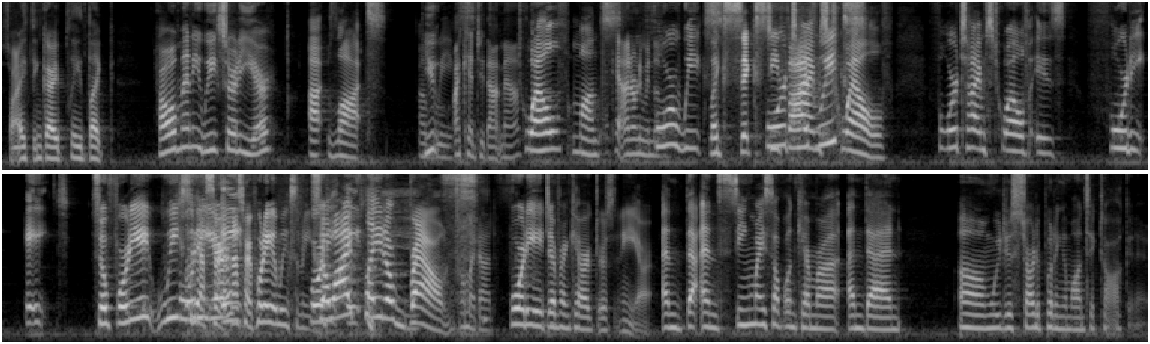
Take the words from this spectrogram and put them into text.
So I think I played like, how many weeks are in a year? Uh, lots of You- weeks. I can't do that math. 12 months. Okay, I don't even know. Four weeks. Like Four 65 times weeks? 12. Four times 12 is 48. So 48 weeks in a That's year. right. That's right. Forty-eight weeks in a year. So I played around. Oh my God. 48 different characters in a year. And that and seeing myself on camera and then um, we just started putting them on TikTok and it.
